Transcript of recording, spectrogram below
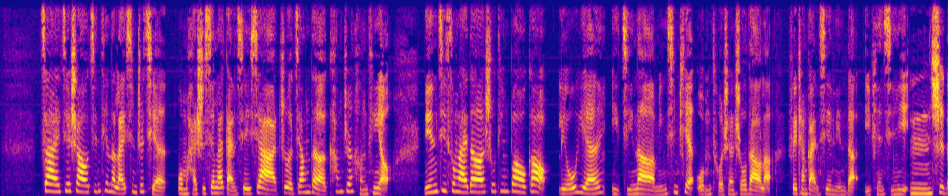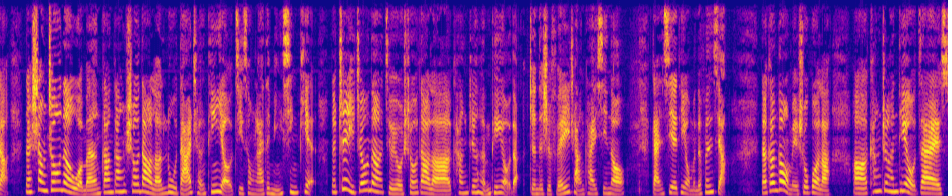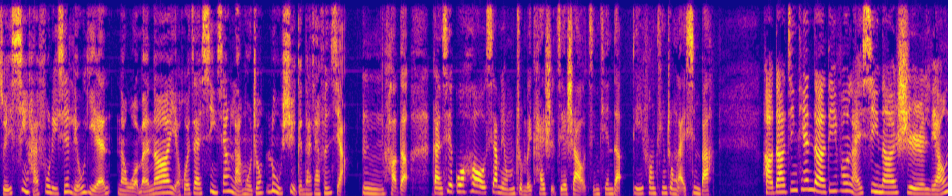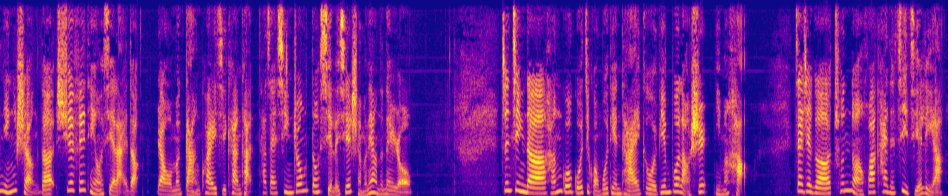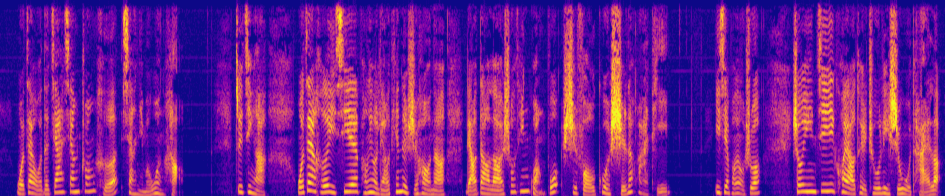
在介绍今天的来信之前，我们还是先来感谢一下浙江的康真恒听友。您寄送来的收听报告、留言以及呢明信片，我们妥善收到了，非常感谢您的一片心意。嗯，是的。那上周呢，我们刚刚收到了陆达成听友寄送来的明信片，那这一周呢，就又收到了康真恒听友的，真的是非常开心哦！感谢听友们的分享。那刚刚我们也说过了，啊，康正恒听友在随信还附了一些留言，那我们呢也会在信箱栏目中陆续跟大家分享。嗯，好的，感谢过后，下面我们准备开始介绍今天的第一封听众来信吧。好的，今天的第一封来信呢是辽宁省的薛飞听友写来的，让我们赶快一起看看他在信中都写了些什么样的内容。尊敬的韩国国际广播电台各位编播老师，你们好，在这个春暖花开的季节里啊，我在我的家乡庄河向你们问好。最近啊，我在和一些朋友聊天的时候呢，聊到了收听广播是否过时的话题。一些朋友说，收音机快要退出历史舞台了。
